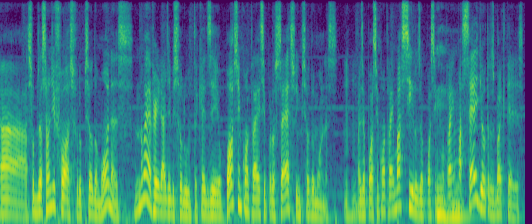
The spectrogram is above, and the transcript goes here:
a solubilização de fósforo pseudomonas não é verdade absoluta. Quer dizer, eu posso encontrar esse processo em pseudomonas, uhum. mas eu posso encontrar em bacilos, eu posso encontrar uhum. em uma série de outras bactérias.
